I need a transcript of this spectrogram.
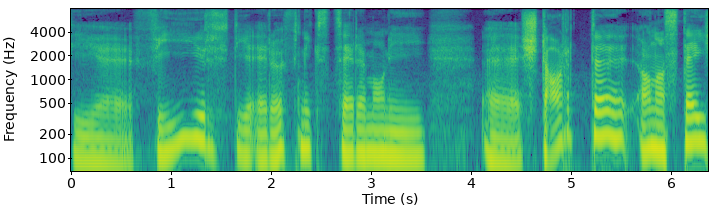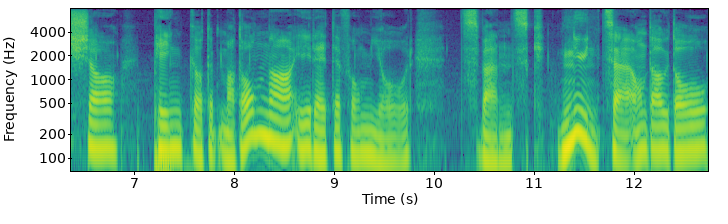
die äh, Feier, die Eröffnungszeremonie äh, starten? Anastasia, Pink oder Madonna. Ich rede vom Jahr 2019. Und auch hier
